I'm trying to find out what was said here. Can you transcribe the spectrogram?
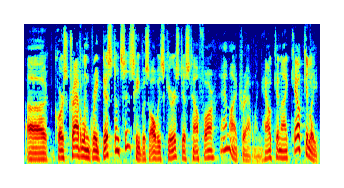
Uh, of course, traveling great distances, he was always curious just how far am I traveling? How can I calculate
